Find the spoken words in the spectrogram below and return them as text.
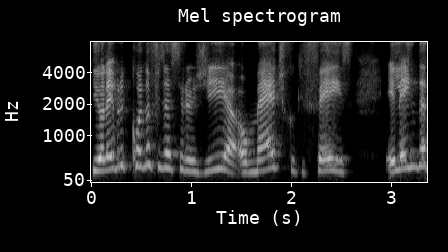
E eu lembro que quando eu fiz a cirurgia, o médico que fez, ele ainda,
